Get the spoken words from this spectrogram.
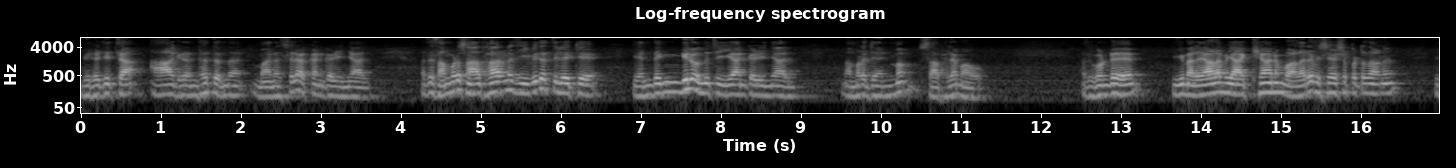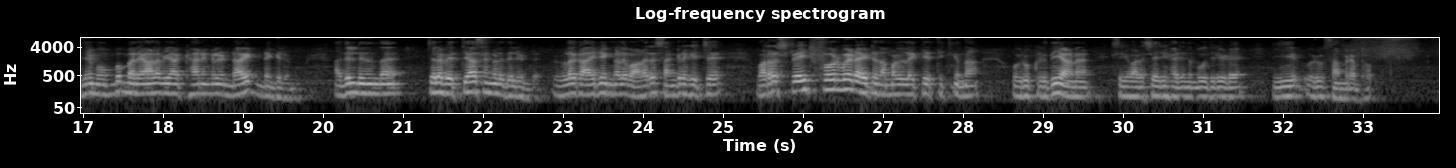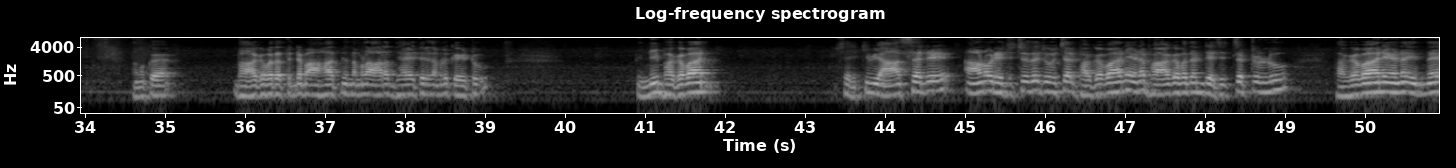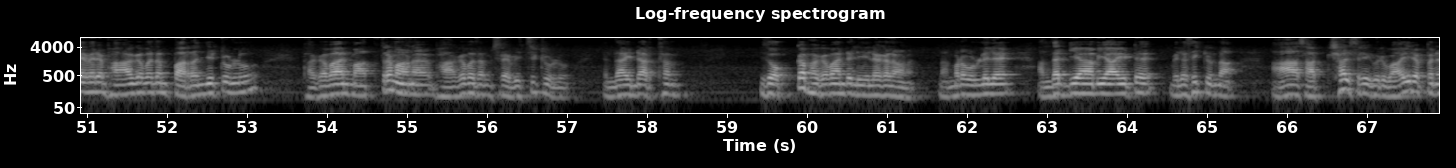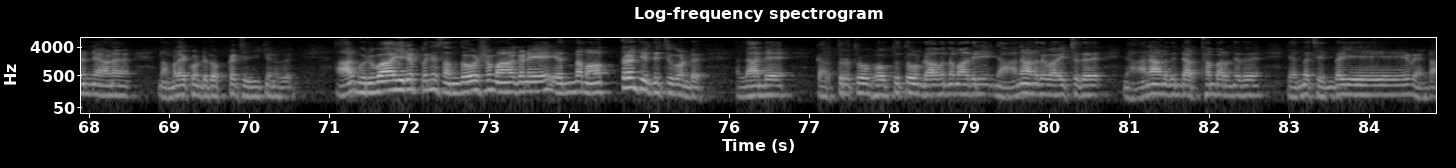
വിരചിച്ച ആ ഗ്രന്ഥത്തിൽ നിന്ന് മനസ്സിലാക്കാൻ കഴിഞ്ഞാൽ അത് നമ്മുടെ സാധാരണ ജീവിതത്തിലേക്ക് എന്തെങ്കിലും ഒന്ന് ചെയ്യാൻ കഴിഞ്ഞാൽ നമ്മുടെ ജന്മം സഫലമാവും. അതുകൊണ്ട് ഈ മലയാള വ്യാഖ്യാനം വളരെ വിശേഷപ്പെട്ടതാണ്. ഇതിനു മുമ്പും മലയാള വ്യാഖ്യാനങ്ങൾ ഉണ്ടായിട്ടുണ്ടെങ്കിലും അതിൽ നിന്ന് ചില വ്യത്യാസങ്ങൾ ഇതിലുണ്ട്. ഉള്ള കാര്യങ്ങൾ വളരെ സംഗ്രഹിച്ച് വളരെ സ്ട്രെയിറ്റ് ഫോർവേഡായിട്ട് നമ്മളിലേക്ക് എത്തിക്കുന്ന ഒരു കൃതിയാണ് ശ്രീ വടശ്ശേരി ഹരിനമ്പൂതിരിയുടെ ഈ ഒരു സംരംഭം. നമുക്ക് ഭാഗവതത്തിന്റെ മാഹാത്മ്യം നമ്മൾ ആറധ്യായത്തിൽ നമ്മൾ കേട്ടു. പിന്നെ ഭഗവാൻ ശരിക്കും വ്യാസര് ആണോ രചിച്ചത് ചോദിച്ചാൽ ഭഗവാനെയാണ് ഭാഗവതം രചിച്ചിട്ടുള്ളൂ. ഭഗവാനെയാണ് ഇന്നേ വരെ ഭാഗവതം പറഞ്ഞിട്ടുള്ളൂ. ഭഗവാൻ മാത്രമാണ് ഭാഗവതം ശ്രവിച്ചിട്ടുള്ളൂ. എന്താ അതിന്റെ അർത്ഥം? ഇതൊക്കെ ഭഗവാന്റെ ലീലകളാണ്. നമ്മുടെ ഉള്ളിലെ അന്തര്യാമിയായിട്ട് വിലസിക്കുന്ന ആ സാക്ഷാൽ ശ്രീ ഗുരുവായൂരപ്പൻ തന്നെയാണ് നമ്മളെ കൊണ്ട് ഇതൊക്കെ ചെയ്യിക്കുന്നത്. ആ ഗുരുവായൂരപ്പന് സന്തോഷമാകണേ എന്ന മാത്രം ചിന്തിച്ചുകൊണ്ട് അല്ലാണ്ട് കർത്തൃത്വവും ഭോക്തൃത്വവും ഉണ്ടാവുന്ന മാതിരി ഞാനാണിത് വായിച്ചത് ഞാനാണിതിന്റെ അർത്ഥം പറഞ്ഞത് എന്ന ചിന്തയേ വേണ്ട.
